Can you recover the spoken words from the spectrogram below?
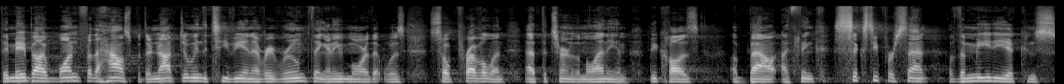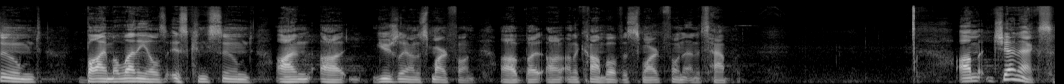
They may buy one for the house, but they're not doing the TV in every room thing anymore that was so prevalent at the turn of the millennium because about, I think, 60% of the media consumed by millennials is consumed on, uh, usually on a smartphone, uh, but on, on, a combo of a smartphone and a tablet. Um, Gen X,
